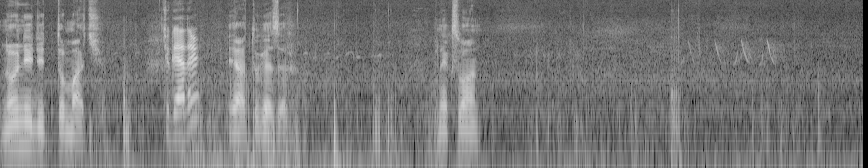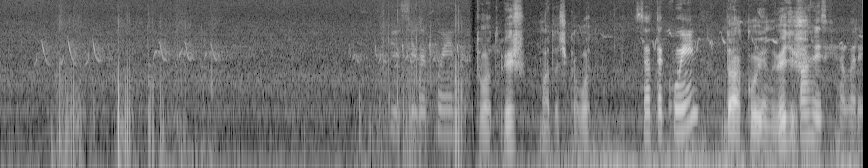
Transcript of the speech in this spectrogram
no need it too much Together? yeah together next one You see the queen? вот видишь маточка вот Is that the queen? да queen видишь По-английски говори.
